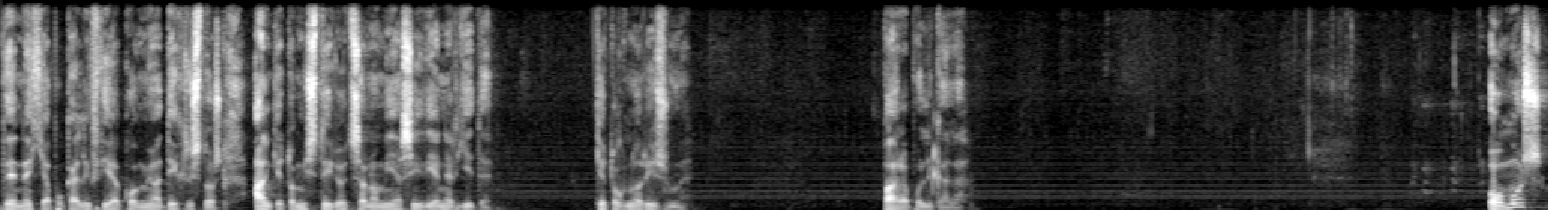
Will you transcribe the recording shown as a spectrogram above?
δεν έχει αποκαλυφθεί ακόμη ο Αντίχριστος αν και το μυστήριο της ανομίας ήδη ενεργείται; Και το γνωρίζουμε πάρα πολύ καλά. Όμως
